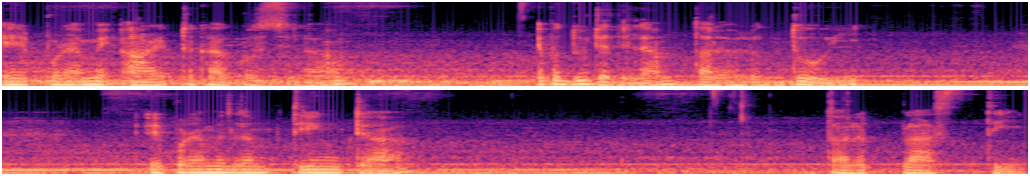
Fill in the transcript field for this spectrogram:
এরপরে আমি আরেকটা কাগজ দিলাম। এরপর দুইটা দিলাম, তাহলে হলো দুই। এরপরে আমি দিলাম তিনটা। তাহলে প্লাস তিন।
